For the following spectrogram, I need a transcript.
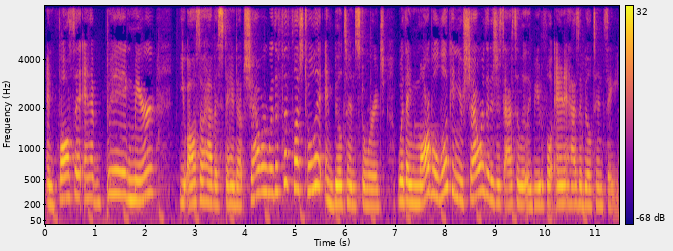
and faucet and a big mirror. You also have a stand up shower with a foot flush toilet and built in storage with a marble look in your shower that is just absolutely beautiful and it has a built in seat.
